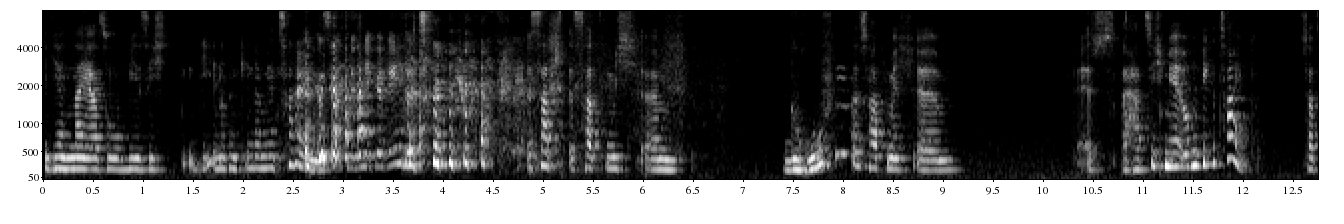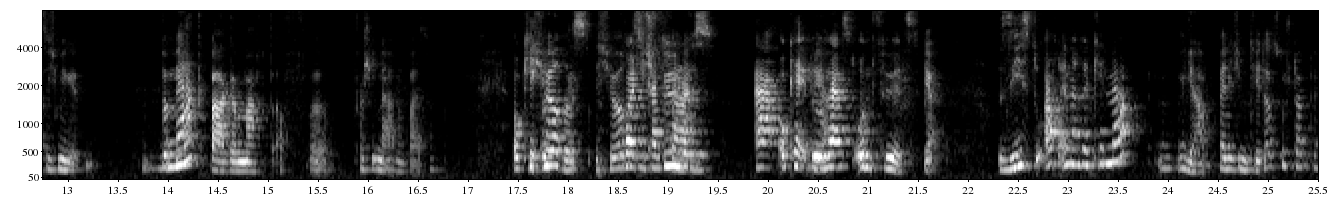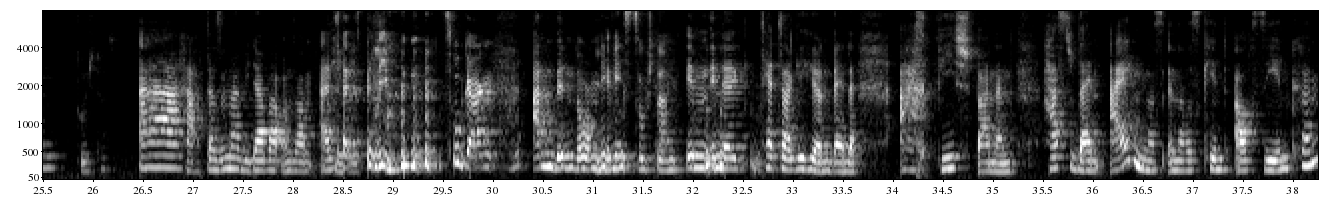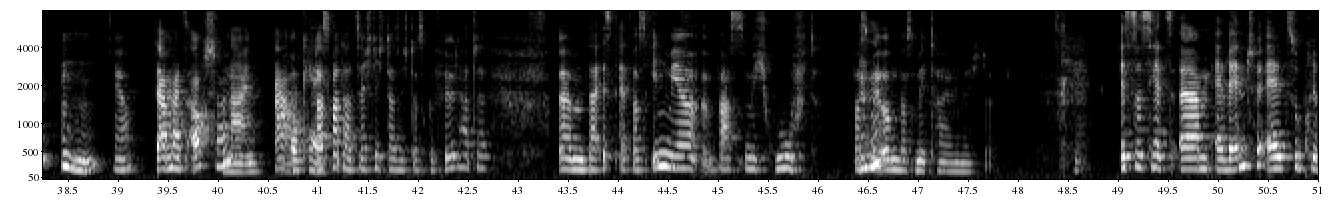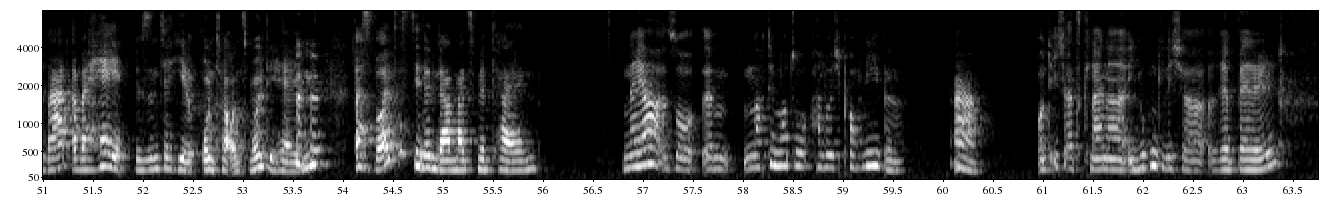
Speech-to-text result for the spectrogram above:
Ja, naja, so wie sich die inneren Kinder mir zeigen. Es hat mit mir geredet. es, hat, es hat mich ähm, gerufen, es hat mich, ähm, es hat sich mir irgendwie gezeigt. Es hat sich mir bemerkbar gemacht auf äh, verschiedene Art und Weise. Okay, Ich höre es, ich höre es, ich fühle es. Ah, okay, du Ja. hörst und fühlst. Ja. Siehst du auch innere Kinder? ja, wenn ich im Täterzustand bin, tue ich das. Aha, da sind wir wieder bei unserem allseits beliebten Zugang, Anbindung. im- Lieblingszustand. Im, in der Theta-Gehirnwelle. Ach, wie spannend. Hast du dein eigenes inneres Kind auch sehen können? Mhm, ja. Damals auch schon? Nein. Ah, okay. Das war tatsächlich, dass ich das Gefühl hatte, ähm, da ist etwas in mir, was mich ruft, was Mhm. mir irgendwas mitteilen möchte. Ist das jetzt ähm, eventuell zu privat? Aber hey, wir sind ja hier unter uns Multihelden. Was wolltest du dir denn damals mitteilen? Naja, also ähm, nach dem Motto, hallo, ich brauche Liebe. Ah, Und ich als kleiner jugendlicher Rebell,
